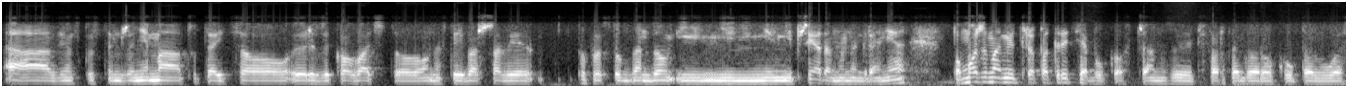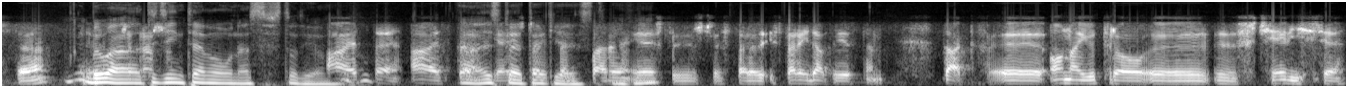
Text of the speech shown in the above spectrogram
A w związku z tym, że nie ma tutaj co ryzykować, to one w tej Warszawie po prostu będą i nie, nie, nie, przyjadą na nagranie. Pomoże nam jutro Patrycja Bukowczan z czwartego roku PWST. Była tydzień temu u nas w studiu. AST, AST. AST, ja tak jest. Stary, Mhm. ja jeszcze, jeszcze stary, starej daty jestem. Tak, y, ona jutro y, wcieli się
